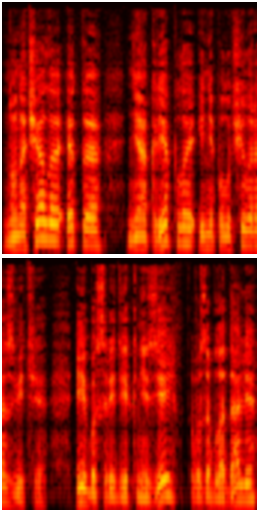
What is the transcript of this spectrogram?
Но начало это не окрепло и не получило развития, ибо среди князей возобладали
